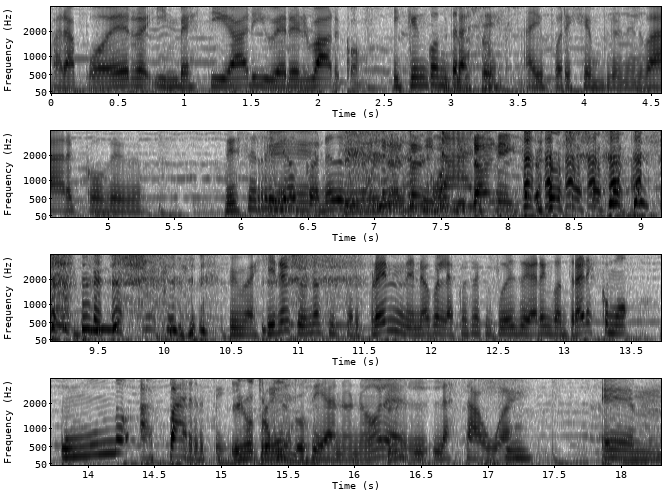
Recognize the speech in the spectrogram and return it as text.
para poder investigar y ver el barco. ¿Y qué encontraste ahí, por ejemplo, en el barco? Que... De ese re loco, ¿no? Sí, Me imagino que uno se sorprende, ¿no? Con las cosas que puede llegar a encontrar. Es como un mundo aparte. Es otro mundo. El océano, ¿no? las aguas. Em,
